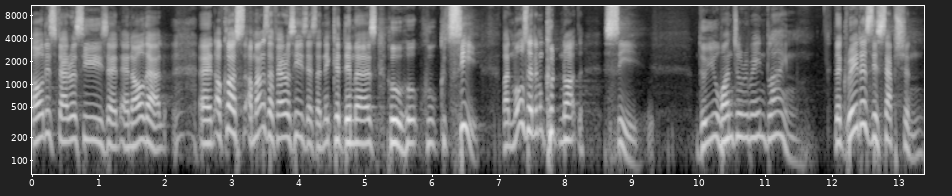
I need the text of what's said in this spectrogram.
all these Pharisees and, and all that. And of course, amongst the Pharisees, there's a Nicodemus who, who, who could see, but most of them could not see. Do you want to remain blind? The greatest deception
